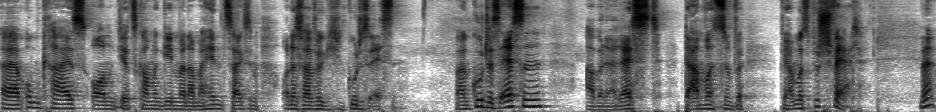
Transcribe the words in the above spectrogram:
Äh, Umkreis. Und jetzt kommen, gehen wir da mal hin, zeig's ihm. Und es war wirklich ein gutes Essen. War ein gutes Essen, aber der Rest, da haben wir uns, wir haben uns beschwert. Ne?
